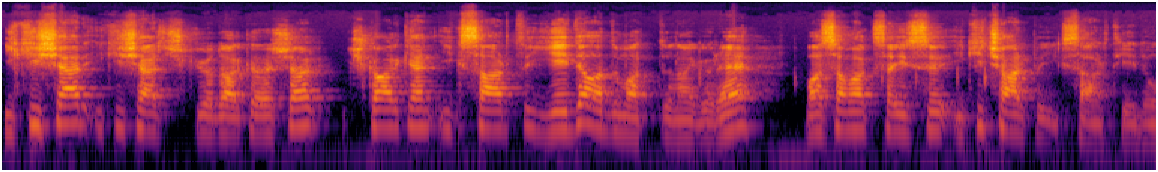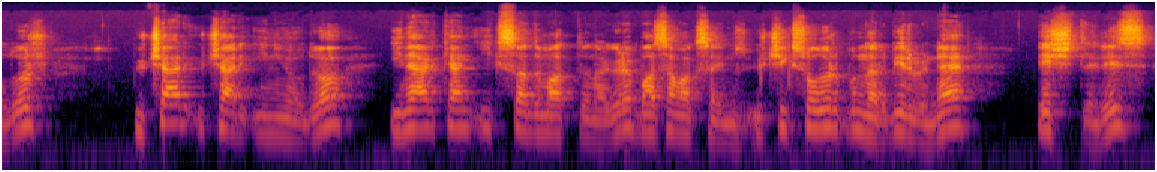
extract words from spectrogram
İkişer ikişer çıkıyordu arkadaşlar. Çıkarken x artı 7 adım attığına göre basamak sayısı 2 çarpı x artı 7 olur. Üçer üçer iniyordu. İnerken x adım attığına göre basamak sayımız 3x olur. Bunları birbirine eşitleriz.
